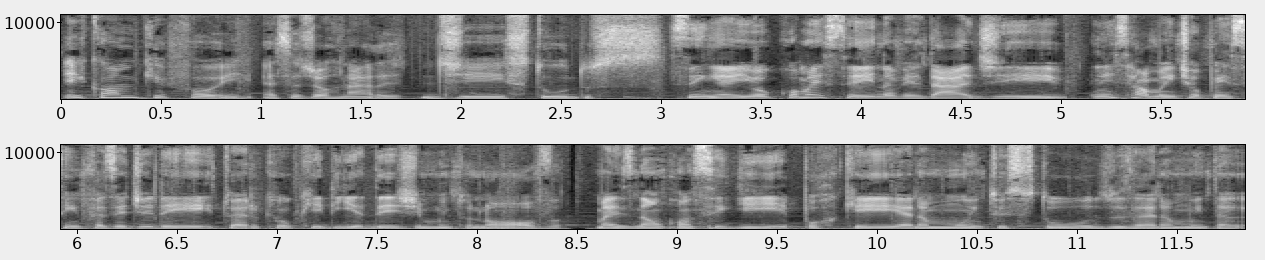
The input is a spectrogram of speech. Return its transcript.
E como que foi essa jornada de estudos? Sim, aí eu comecei, na verdade, inicialmente eu pensei em fazer direito, era o que eu queria desde muito nova, mas não consegui porque era muito estudos, era muita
